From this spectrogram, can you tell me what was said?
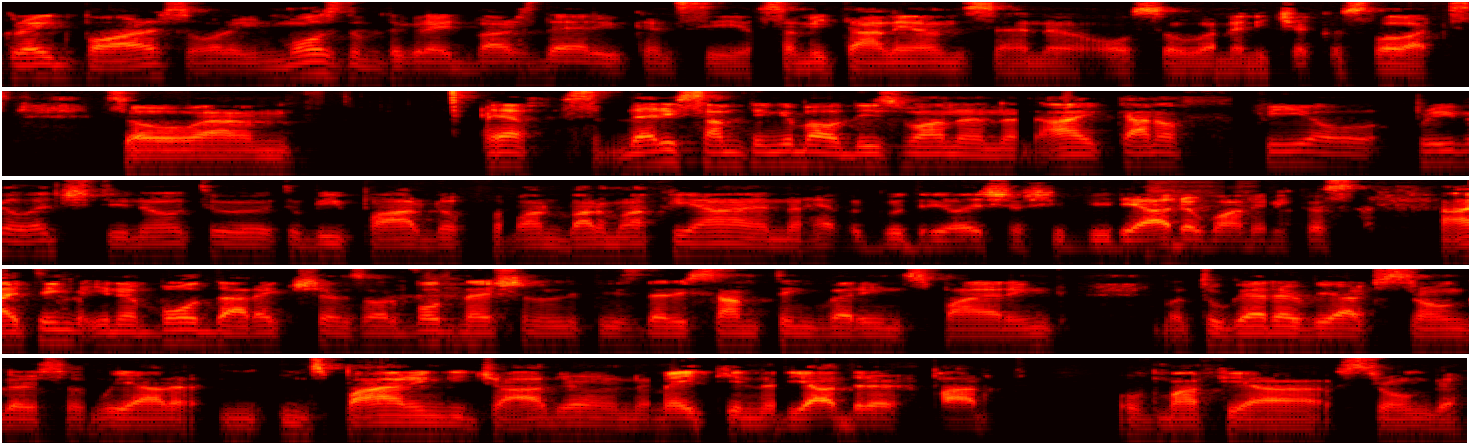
great bars or in most of the great bars there, you can see some Italians and uh, also many Czechoslovaks. So um, yeah, there is something about this one, and I kind of feel privileged, you know, to to be part of one bar mafia and have a good relationship with the other one because I think in both directions or both nationalities there is something very inspiring. But together we are stronger, so we are inspiring each other and making the other part of mafia stronger.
